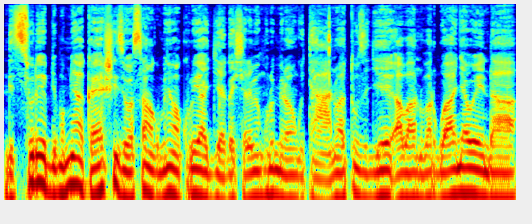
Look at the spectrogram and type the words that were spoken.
Ndetse urebye mu myaka yashize wasangaga umunyamakuru yagiye agashyiramo inkuru mirongo itanu atuze igihe abantu barwanya wenda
